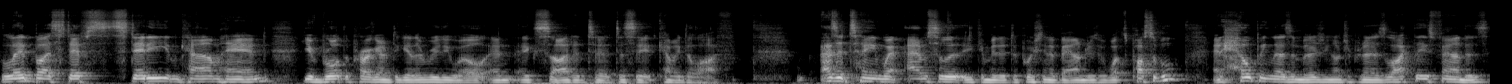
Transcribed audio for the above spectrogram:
led by Steph's steady and calm hand, you've brought the program together really well and excited to, to see it coming to life as a team, we're absolutely committed to pushing the boundaries of what's possible and helping those emerging entrepreneurs like these founders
